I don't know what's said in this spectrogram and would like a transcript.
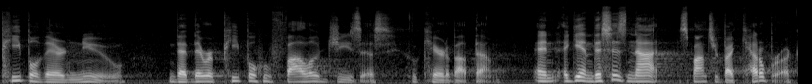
people there knew that there were people who followed Jesus who cared about them? And again, this is not sponsored by Kettlebrook.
